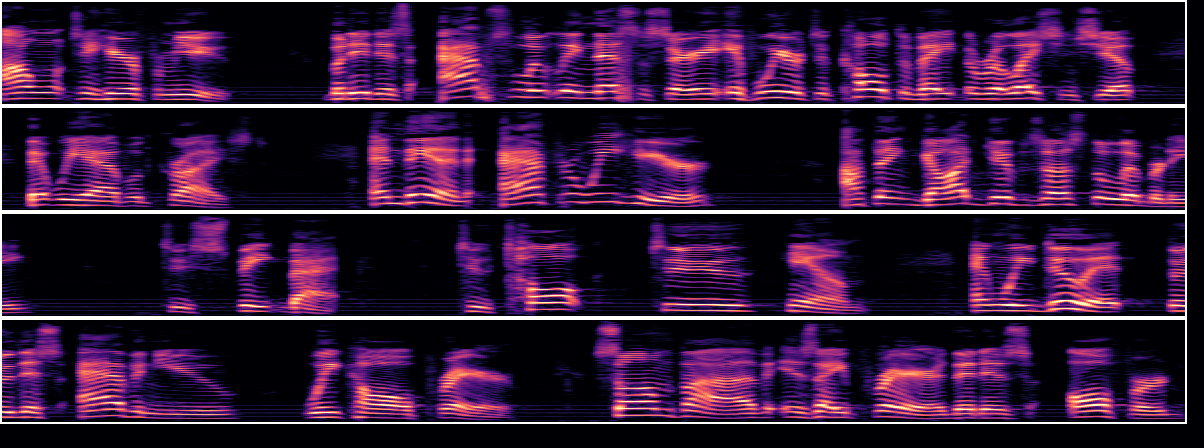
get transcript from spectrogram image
I want to hear from you. But it is absolutely necessary if we are to cultivate the relationship that we have with Christ. And then, after we hear, I think God gives us the liberty to speak back, to talk to Him. And we do it through this avenue we call prayer. Psalm 5 is a prayer that is offered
